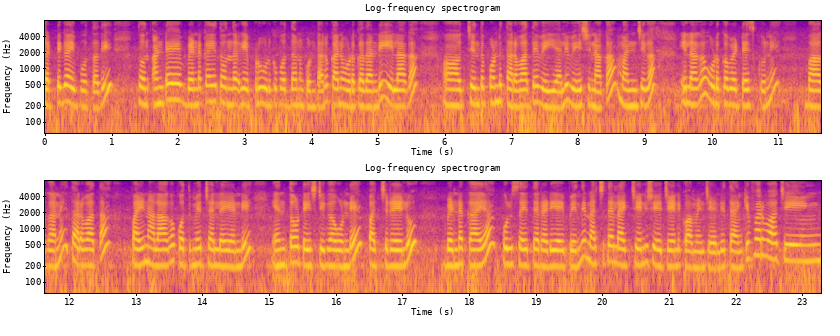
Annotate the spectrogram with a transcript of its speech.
గట్టిగా అయిపోతుంది. అంటే బెండకాయ తొందరగా ఎప్పుడు ఉడికిపోద్ది అనుకుంటారు కానీ ఉడకదండి. ఇలాగా చింతపండు తర్వాతే వేయాలి. వేసినాక మంచిగా ఇలాగ ఉడకబెట్టేసుకుని బాగానే తర్వాత పైన అలాగ కొత్తిమీర చల్లేయండి. ఎంతో టేస్టీగా ఉండే పచ్చిరేలు బెండకాయ పులుసు అయితే రెడీ అయిపోయింది. నచ్చితే లైక్ చేయండి షేర్ చేయండి కామెంట్ చేయండి. థ్యాంక్ యూ ఫర్ వాచింగ్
